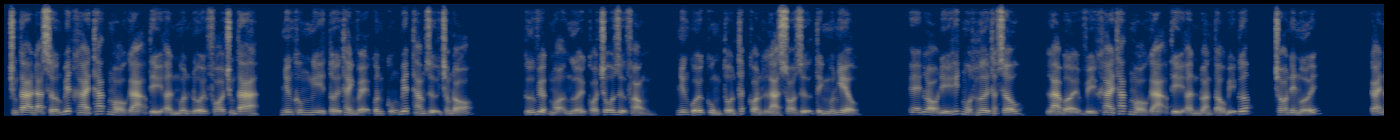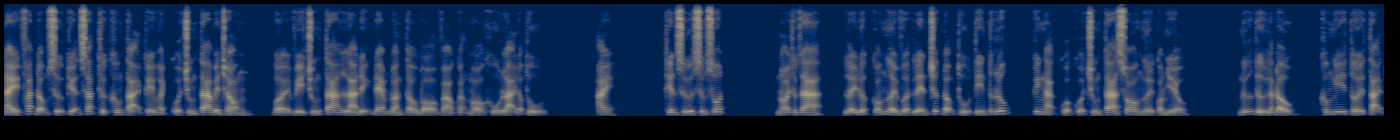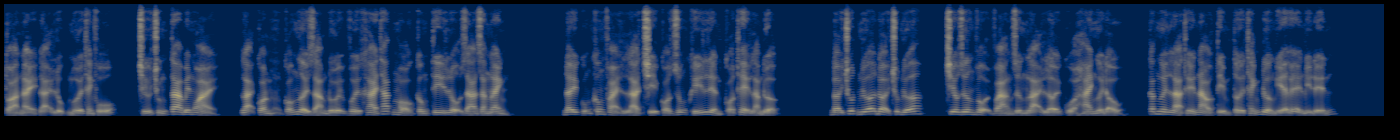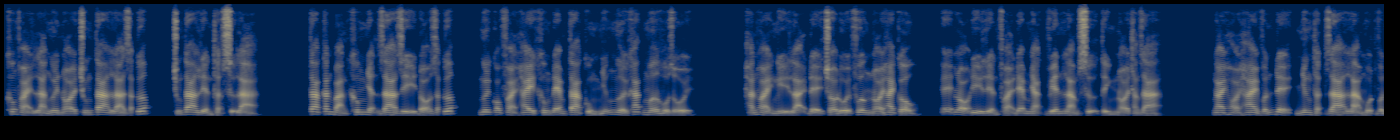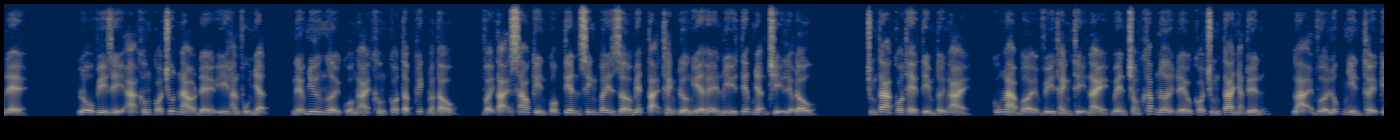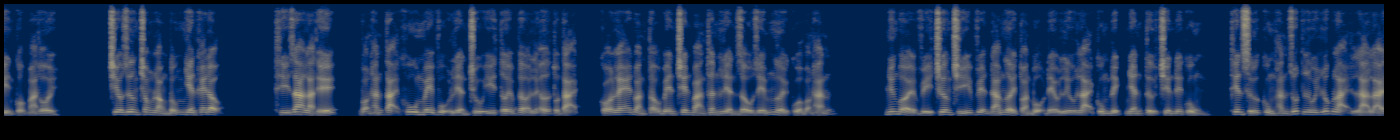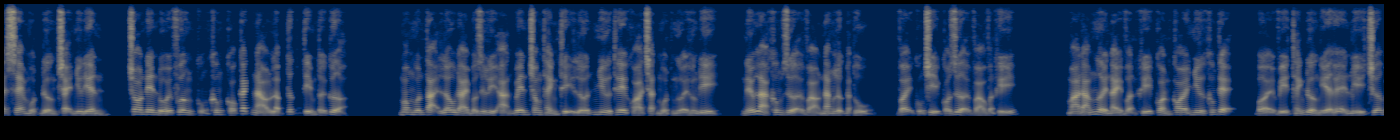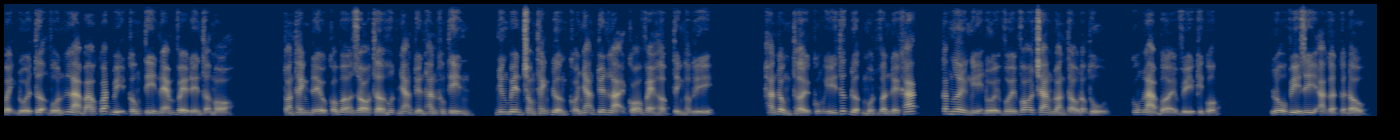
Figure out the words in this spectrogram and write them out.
Chúng ta đã sớm biết khai thác mỏ gạo tỷ ẩn muốn đối phó chúng ta, nhưng không nghĩ tới thành vệ quân cũng biết tham dự trong đó. Cứ việc mọi người có chỗ dự phòng, nhưng cuối cùng tổn thất còn là so dự tính muốn nhiều. Hệ lọ đi hít một hơi thật sâu, là bởi vì khai thác mỏ gạo tỷ ẩn đoàn tàu bị cướp, cho nên mới. Cái này phát động sự kiện xác thực không tại kế hoạch của chúng ta bên trong bởi vì chúng ta là định đem đoàn tàu bỏ vào quặng mỏ khu lại độc thủ. Ai? Thiên sứ sửng sốt. Nói thực ra, lấy được có người vượt lên trước động thủ tin tức lúc, kinh ngạc của của chúng ta so người còn nhiều. Nữ tử lắc đầu, không nghĩ tới tại tòa này đại lục mới thành phố, trừ chúng ta bên ngoài, lại còn có người dám đối với khai thác mỏ công ty lộ ra răng nanh. Đây cũng không phải là chỉ có dũng khí liền có thể làm được. Đợi chút nữa, đợi chút nữa, chiêu dương vội vàng dừng lại lời của hai người đầu, các ngươi là thế nào tìm tới thánh đường nghĩa hệ ni đến? Không phải là ngươi nói chúng ta là giặc cướp, chúng ta liền thật sự là. Ta căn bản không nhận ra gì đó giặc cướp ngươi có phải hay không đem ta cùng những người khác mơ hồ rồi? Hắn hoài nghỉ lại để cho đối phương nói hai câu, hễ lọ đi liền phải đem nhạc viên làm sự tình nói thẳng ra. Ngài hỏi hai vấn đề, nhưng thật ra là một vấn đề. Lộ vị gì ạ không có chút nào để ý hắn phủ nhận, nếu như người của ngài không có tập kích đoàn tàu, vậy tại sao kỷ cuộc tiên sinh bây giờ biết tại thánh đường nghĩa hệ nhì tiếp nhận trị liệu đâu? Chúng ta có thể tìm tới ngài, cũng là bởi vì thành thị này bên trong khắp nơi đều có chúng ta nhãn tuyến, lại vừa lúc nhìn thấy kỷ cuộc mà thôi. Chiêu dương trong lòng bỗng nhiên khẽ động. Thì ra là thế, bọn hắn tại khu mê vụ liền chú ý tới tờ lỡ tồn tại có lẽ đoàn tàu bên trên bản thân liền giấu giếm người của bọn hắn. Nhưng bởi vì trương trí viện đám người toàn bộ đều lưu lại cùng địch nhân tử chiến đến cùng, thiên sứ cùng hắn rút lui lúc lại là lái xe một đường chạy như điên, cho nên đối phương cũng không có cách nào lập tức tìm tới cửa. Mong muốn tại lâu đài bờ dư lì ạn bên trong thành thị lớn như thê khóa chặt một người hướng đi, nếu là không dựa vào năng lực đặc thù, vậy cũng chỉ có dựa vào vận khí. Mà đám người này vận khí còn coi như không tệ, bởi vì thánh đường nghĩa hệ nghỉ chữa bệnh đối tượng vốn là bao quát bị công ty ném về đến thợ mỏ. Toàn thành đều có bờ dọ thợ hụt nhãn tuyến hắn không tin, nhưng bên trong thánh đường có nhãn tuyên lại có vẻ hợp tình hợp lý hắn đồng thời cũng ý thức được một vấn đề khác, các ngươi nghĩ đối với võ trang đoàn tàu độc thủ, cũng là bởi vì kỳ cuộc lộ vị di a gật gật đầu.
